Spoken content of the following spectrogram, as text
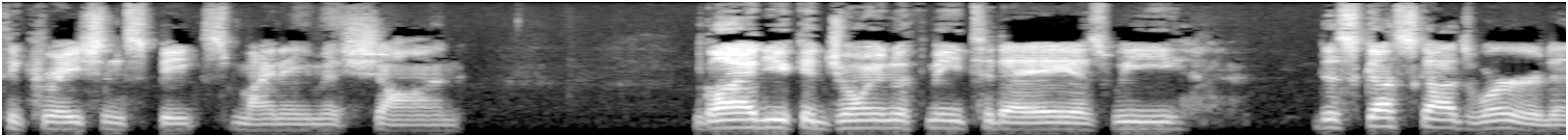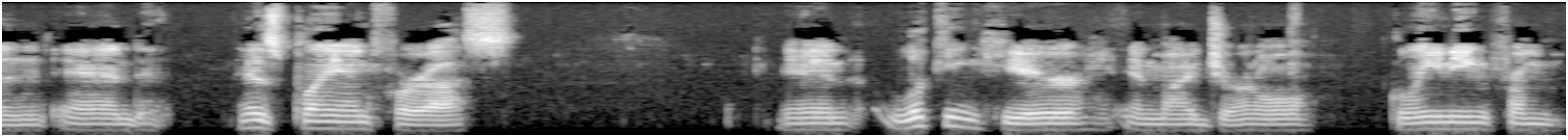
to Creation Speaks. My name is Sean. I'm glad you could join with me today as we discuss God's Word and, and His plan for us. And looking here in my journal, gleaning from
